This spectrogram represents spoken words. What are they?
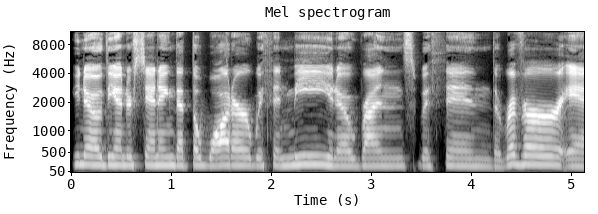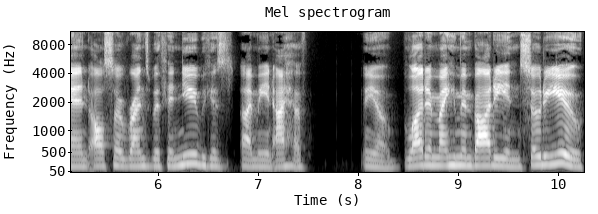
you know, the understanding that the water within me, you know, runs within the river and also runs within you because I mean, I have, you know, blood in my human body and so do you.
